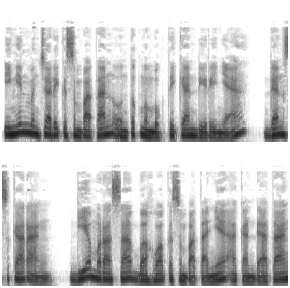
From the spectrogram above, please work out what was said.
Ingin mencari kesempatan untuk membuktikan dirinya, dan sekarang, dia merasa bahwa kesempatannya akan datang,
